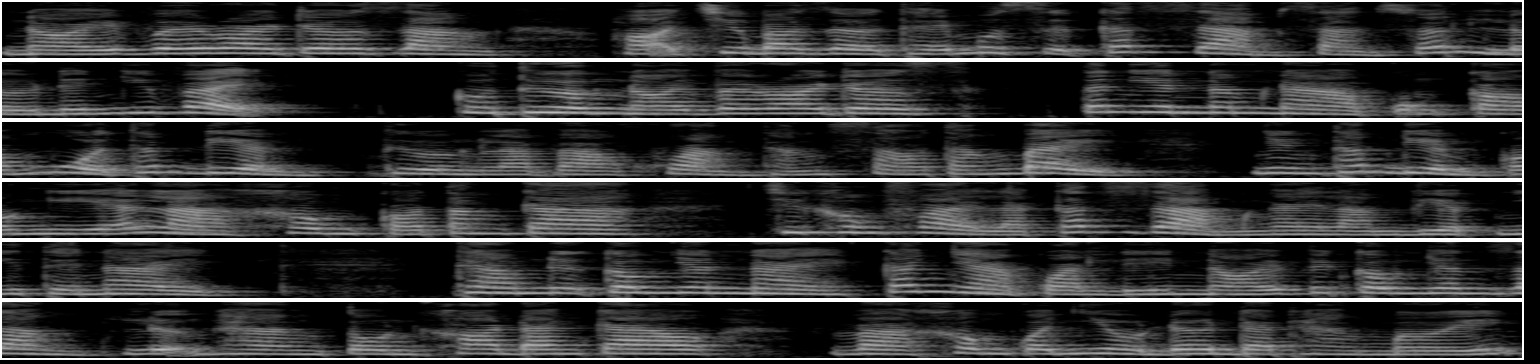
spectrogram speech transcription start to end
nói với Reuters rằng họ chưa bao giờ thấy một sự cắt giảm sản xuất lớn đến như vậy. Cô Thương nói với Reuters, tất nhiên năm nào cũng có mùa thấp điểm, thường là vào khoảng tháng 6 tháng 7, nhưng thấp điểm có nghĩa là không có tăng ca, chứ không phải là cắt giảm ngày làm việc như thế này. Theo nữ công nhân này, các nhà quản lý nói với công nhân rằng lượng hàng tồn kho đang cao và không có nhiều đơn đặt hàng mới.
